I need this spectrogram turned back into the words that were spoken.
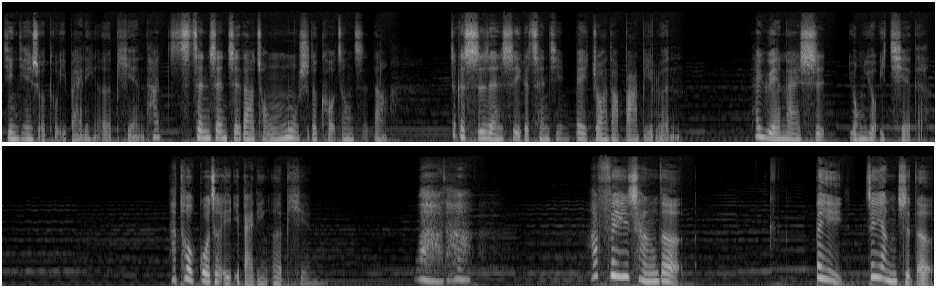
今天所读一百零二篇，他深深知道，从牧师的口中知道，这个诗人是一个曾经被抓到巴比伦，他原来是拥有一切的。他透过这一百零二篇，哇，他他非常的被这样子的。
